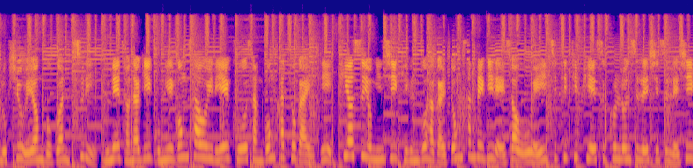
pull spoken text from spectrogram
록슈 외형보건 수리 문의 전화기 010-4512-9530 카톡 아이디 피어스 용인시 기흥구 하갈동 301에서 5 https 콜론 슬래시 슬래시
